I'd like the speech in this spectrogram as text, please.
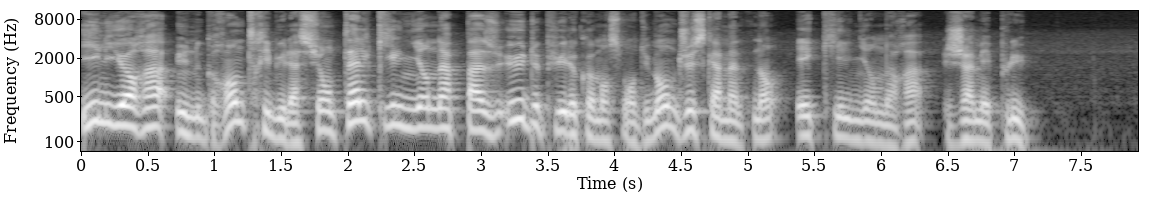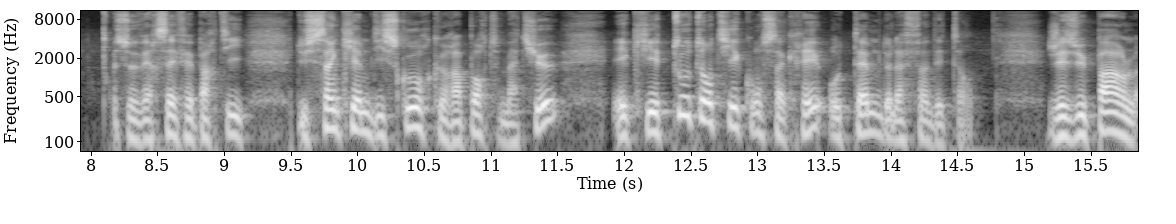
il y aura une grande tribulation telle qu'il n'y en a pas eu depuis le commencement du monde jusqu'à maintenant et qu'il n'y en aura jamais plus. Ce verset fait partie du cinquième discours que rapporte Matthieu et qui est tout entier consacré au thème de la fin des temps. Jésus parle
